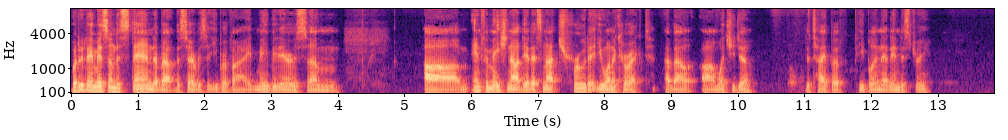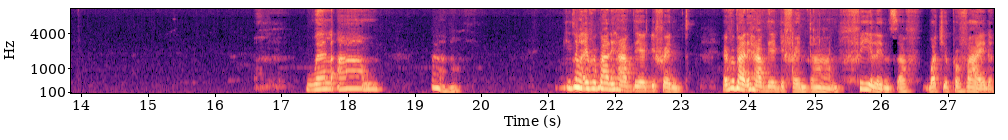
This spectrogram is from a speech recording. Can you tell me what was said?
What do they misunderstand about the service that you provide? Maybe there's some um, information out there that's not true that you want to correct about uh, what you do, the type of people in that industry. well, um, I don't know. You know, everybody have their different. Everybody have their different um, feelings of what you provide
